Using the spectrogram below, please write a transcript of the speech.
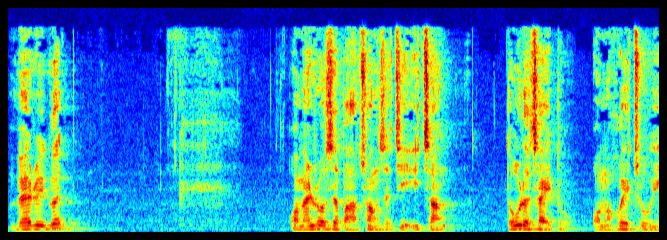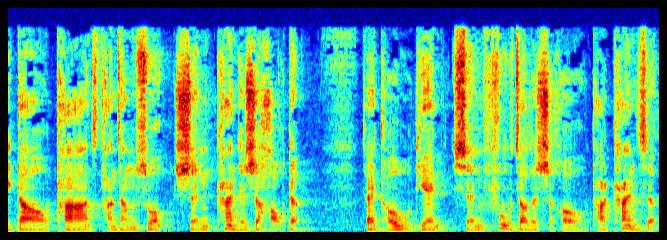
，very good。我们若是把创世纪一章读了再读，我们会注意到他常常说神看着是好的。在头五天神复造的时候，他看着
